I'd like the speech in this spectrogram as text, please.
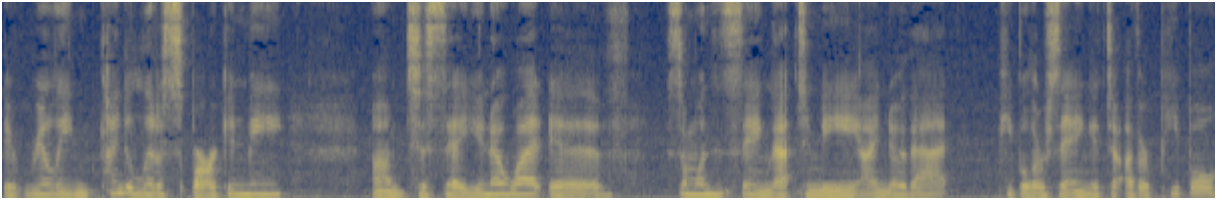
it really kind of lit a spark in me um, to say, you know what, if someone's saying that to me, I know that people are saying it to other people.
